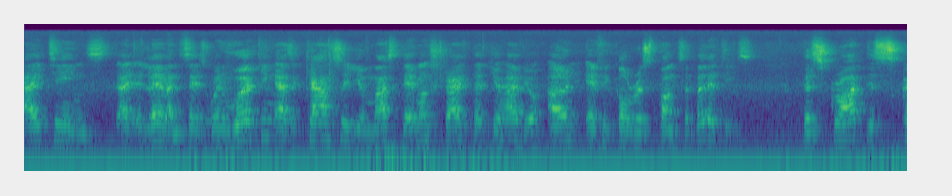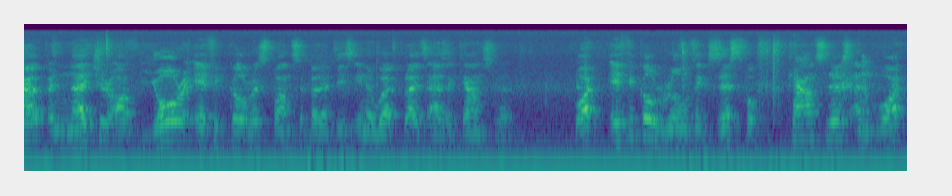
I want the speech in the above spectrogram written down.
18, s- uh, 11 says, when working as a counselor, you must demonstrate that you have your own ethical responsibilities. Describe the scope and nature of your ethical responsibilities in a workplace as a counselor. What ethical rules exist for counselors and what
